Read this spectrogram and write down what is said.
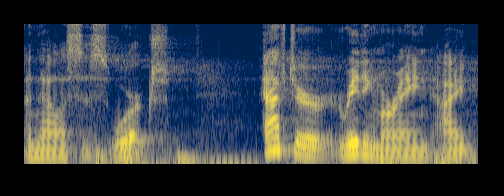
analysis works. After reading Morain, I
